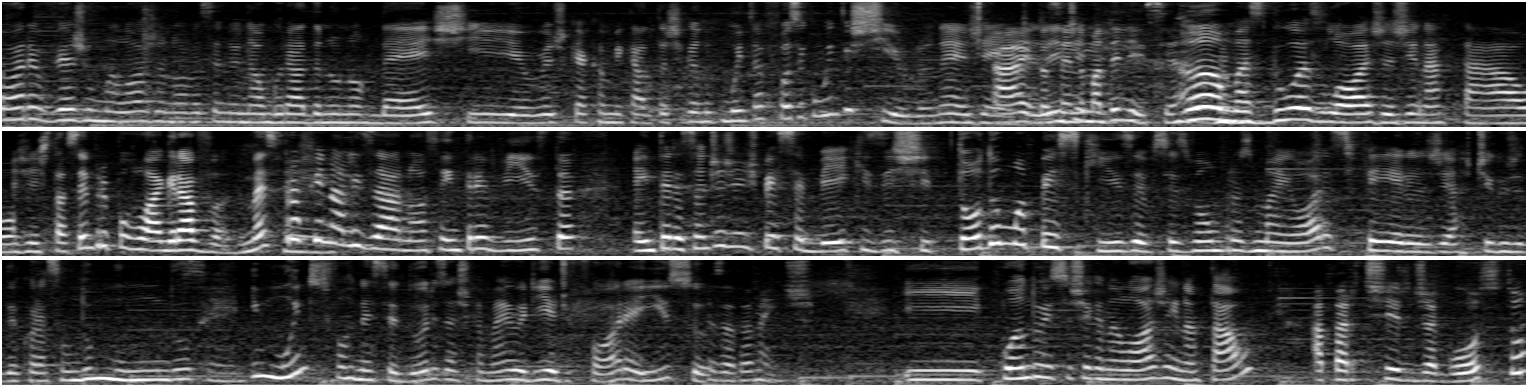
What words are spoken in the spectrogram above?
hora eu vejo uma loja nova sendo inaugurada no Nordeste. Eu vejo que a Kamikado está chegando com muita força e com muito estilo, né, gente? Ai, tá sendo uma delícia. Ama as duas lojas de Natal. A gente está sempre por lá gravando. Mas para finalizar a nossa entrevista, é interessante a gente perceber que existe toda uma pesquisa. Vocês vão para as maiores feiras de artigos de decoração do mundo Sim. e muitos fornecedores, acho que a maioria de fora é isso. Exatamente. E quando isso chega na loja em Natal? A partir de agosto,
